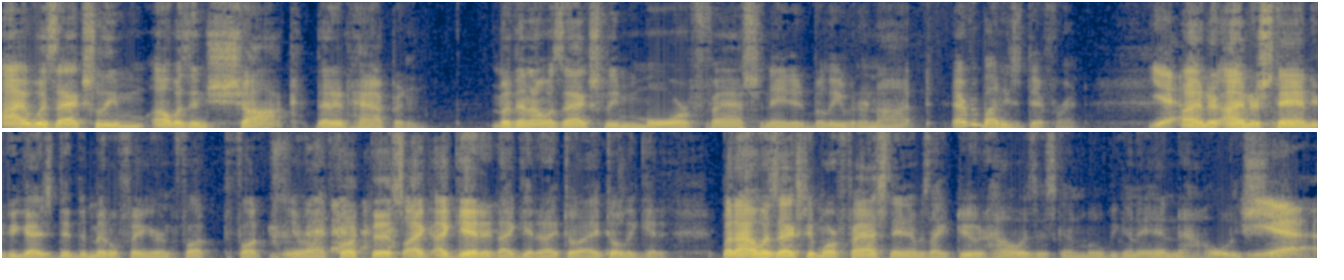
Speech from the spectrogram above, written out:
I was actually I was in shock that it happened, but then I was actually more fascinated. Believe it or not, everybody's different. Yeah. I, under, I understand if you guys did the middle finger and fuck, fuck, you know, like fuck this. I, I get it. I get it. I, to, I totally get it. But I was actually more fascinated. I was like, dude, how is this gonna movie gonna end now? Holy shit! Yeah,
